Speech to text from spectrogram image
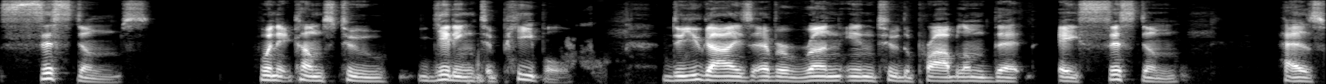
systems when it comes to getting to people. Do you guys ever run into the problem that a system has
